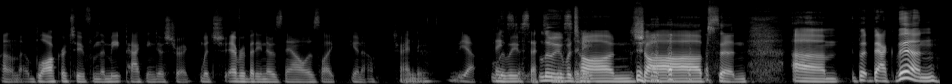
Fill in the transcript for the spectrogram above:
I don't know block or two from the meatpacking district, which everybody knows now is like you know Trendy. yeah Thanks Louis Louis. Vuitton shops and um, but back then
